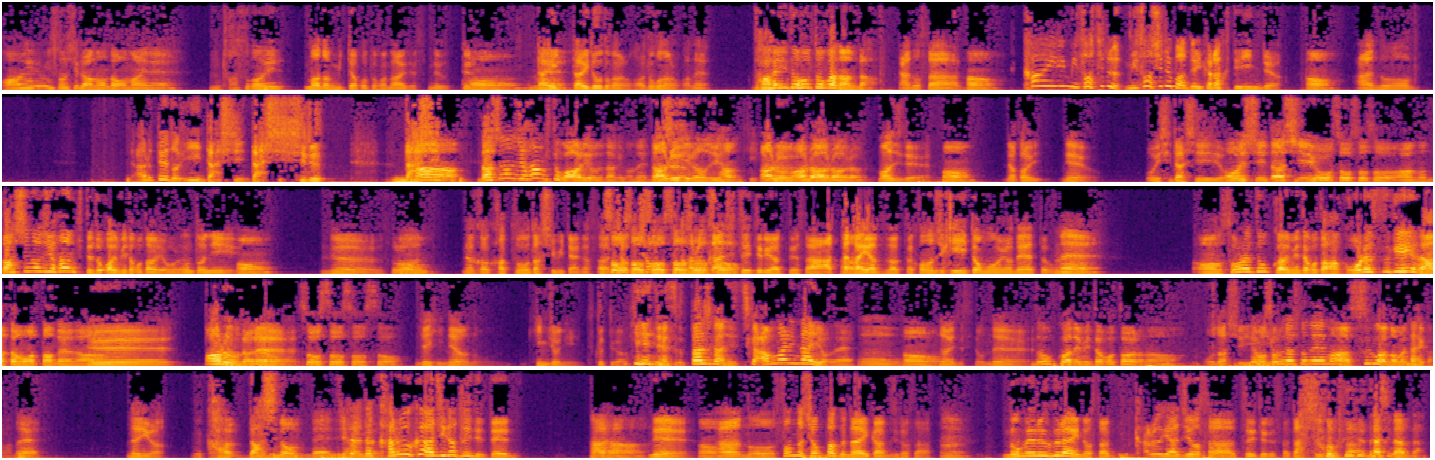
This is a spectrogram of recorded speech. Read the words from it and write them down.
缶入り味噌汁は飲んだことないね。ん。さすがに、まだ見たことがないですね、売ってるのうん。大ね大道とかなのか、どこなのかね。大道とかなんだ。あのさ、うん。簡易味噌汁、味噌汁まで行かなくていいんだよ。うん。あの、ある程度いい出汁、出汁汁、出汁、ああ、だしの自販機とかあるよね、だけどね。だあるし汁の自販機。あるうんあるあるあるマジで、ある。なんかね、美味しい出汁うん。を。美味しいだしを、そうそうそう。あの、だしの自販機ってどこかで見たことあるよ、俺。本当に、うん。ねえ、それはうん、なんか、カツオだしみたいなさ、そうそうそうそう軽く味ついてるやつでさ、あったかいやつだったら、この時期いいと思うよね、って思う。ねえ。あ、それどっかで見たこと、あ、これすげえなと思ったんだよな。へえ、あるんだね。そうそうそうそぜひね、あの、近所に作ってくだう。さい。近所にす確かに近い、あんまりないよね。うん。うんないですよね。どっかで見たことあるな。お出汁でもそれだとね、まあ、すぐは飲めないからね。何が？か、だしのね、自販機、だから軽く味がついてて、はいはい。ねえ、うんあの、そんなしょっぱくない感じのさ、うん。飲めるぐらいのさ、軽い味をさ、ついてるさ、出汁のさそういう、出汁なんだ。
